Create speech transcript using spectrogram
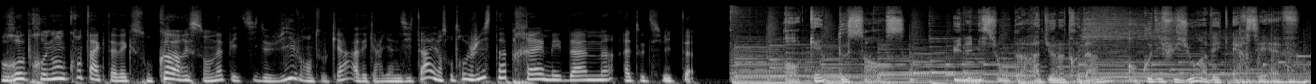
reprenons contact avec son corps et son appétit de vivre, en tout cas, avec Ariane Zita. Et on se retrouve juste après, mesdames. À tout de suite. Quête de sens, une émission de Radio Notre-Dame en codiffusion avec RCF.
